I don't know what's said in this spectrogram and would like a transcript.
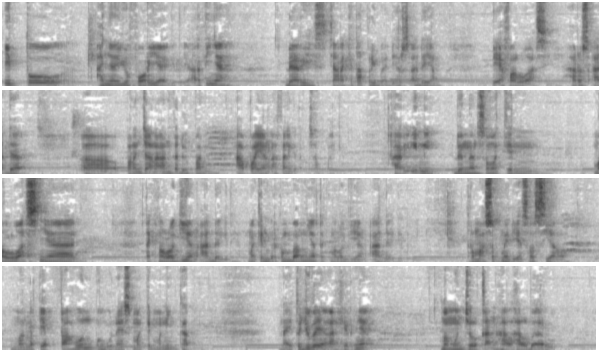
Itu hanya euforia gitu ya. Artinya dari secara kita pribadi harus ada yang dievaluasi. Harus ada uh, perencanaan ke depan apa yang akan kita capai. Hari ini dengan semakin meluasnya teknologi yang ada gitu ya makin berkembangnya teknologi yang ada gitu termasuk media sosial di mana tiap tahun penggunanya semakin meningkat Nah itu juga yang akhirnya memunculkan hal-hal baru,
